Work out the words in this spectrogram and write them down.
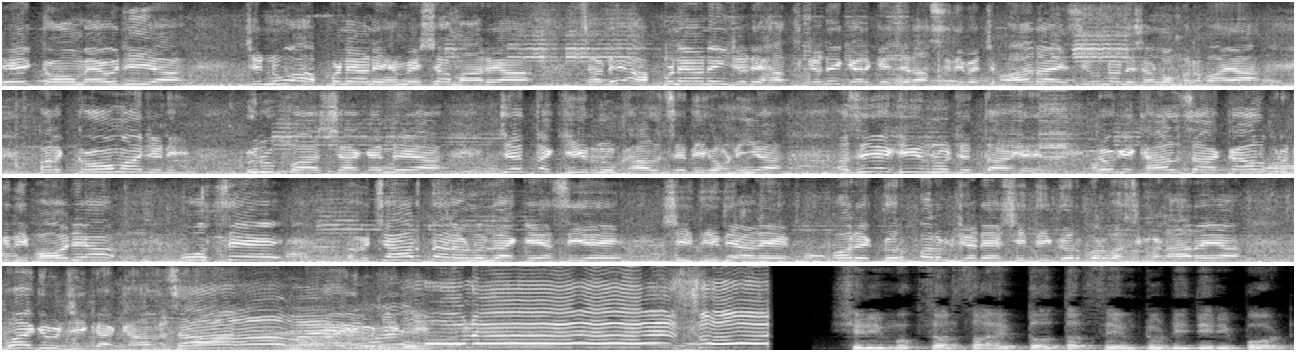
ਇਹ ਕੌਮ ਇਹੋ ਜਿਹੀ ਆ ਜਿਹਨੂੰ ਆਪਣਿਆਂ ਨੇ ਹਮੇਸ਼ਾ ਮਾਰਿਆ। ਸਾਡੇ ਆਪਣਿਆਂ ਨੇ ਜਿਹੜੇ ਹੱਥ ਖੜੇ ਕਰਕੇ 84 ਦੇ ਵਿੱਚ ਬਾਹਰ ਆਏ ਸੀ ਉਹਨਾਂ ਨੇ ਸਾਨੂੰ ਮਰਵਾਇਆ। ਪਰ ਕੌਮ ਆ ਜਿਹੜੀ ਗੁਰੂ ਪਾਤਸ਼ਾਹ ਕਹਿੰਦੇ ਆ ਜਿੱਤ ਅਖੀਰ ਨੂੰ ਖਾਲਸੇ ਦੀ ਹੋਣੀ ਆ ਅਸੀਂ ਅਖੀਰ ਨੂੰ ਜਿੱਤਾਂਗੇ। ਕਿਉਂਕਿ ਖਾਲਸਾ ਅਕਾਲ ਪੁਰਖ ਦੀ ਫੌਜ ਆ ਉਸੇ ਵਿਚਾਰਧਾਰਾ ਨੂੰ ਲੈ ਕੇ ਅਸੀਂ ਇਹ ਸ਼ਹੀਦੀ ਦਿਹਾੜੇ ਔਰ ਇਹ ਗੁਰਪੁਰਬ ਜਿਹੜੇ ਆ ਸ਼ਹੀਦੀ ਗੁਰਪੁਰਬ ਅਸੀਂ ਮਨਾ ਰਹੇ ਆ। ਵਾਹਿਗੁਰੂ ਜੀ ਕਾ ਖਾਲਸਾ ਵਾਹਿਗੁਰੂ ਜੀ ਕੀ ਫਤਿਹ। ਸ੍ਰੀ ਮੁਕਤਸਰ ਸਾਹਿਬ ਤੋਂ ਤਰਸੇਮ ਢੁੱਡੀ ਦੀ ਰਿਪੋਰਟ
